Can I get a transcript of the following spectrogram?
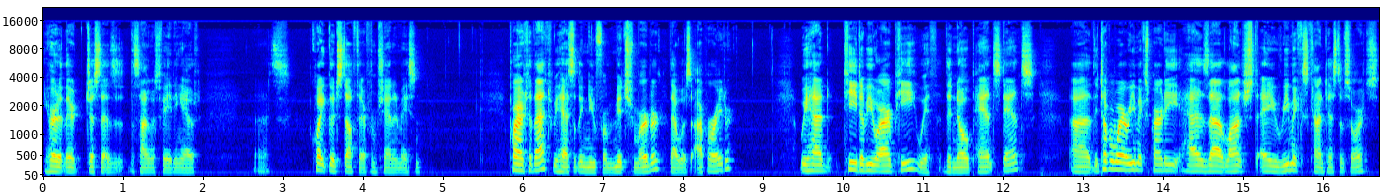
you heard it there just as the song was fading out. That's quite good stuff there from Shannon Mason. Prior to that, we had something new from Mitch Murder, that was Operator. We had TWRP with the No Pants Dance. Uh, the Tupperware Remix Party has uh, launched a remix contest of sorts.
